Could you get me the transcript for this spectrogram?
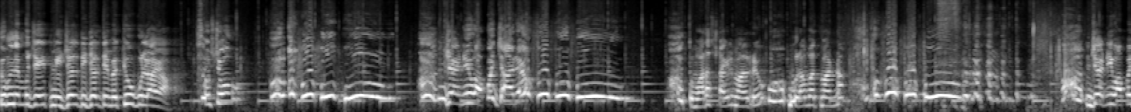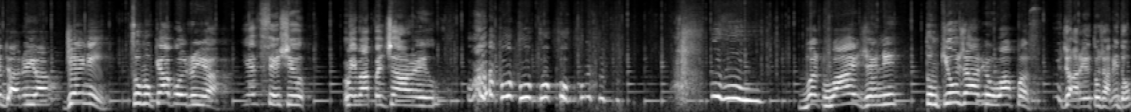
तुमने मुझे इतनी जल्दी जल्दी में क्यों बुलाया? सोचो। जेनी वापस जा रहे हो। तुम्हारा स्टाइल मान रही हो बुरा मत मानना। जैनी वापस जा रही है। जेनी सुमो क्या बोल रही है? यस शिशु मैं वापस जा रही हूँ। बट वाई जेनी तुम क्यों जा रही हो वापस? जा रही हो तो जाने दो।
